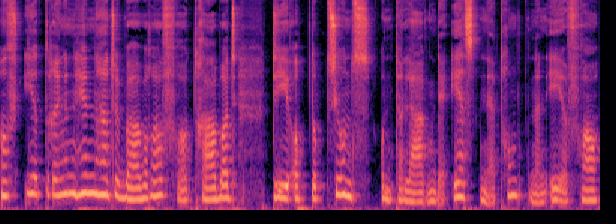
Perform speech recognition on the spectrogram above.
Auf ihr Drängen hin hatte Barbara Frau Trabert die Obduktionsunterlagen der ersten ertrunkenen Ehefrau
